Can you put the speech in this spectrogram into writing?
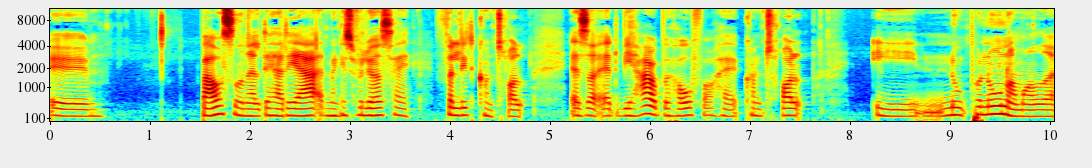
øh, bagsiden af alt det her, det er, at man kan selvfølgelig også have for lidt kontrol. Altså, at vi har jo behov for at have kontrol i, nu, på nogle områder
